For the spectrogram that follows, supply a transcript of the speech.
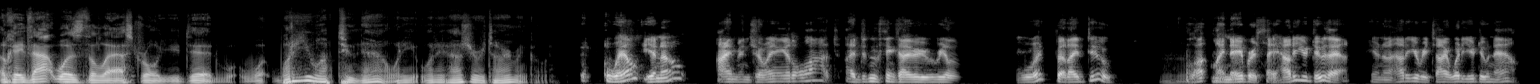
Okay, that was the last role you did. What What are you up to now? What are you? What? Are, how's your retirement going? Well, you know, I'm enjoying it a lot. I didn't think I really would, but I do. Uh-huh. a lot my neighbors say how do you do that? You know how do you retire? What do you do now?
